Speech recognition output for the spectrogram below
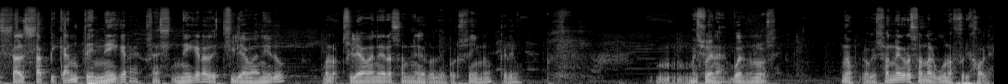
salsa picante negra, o sea, es negra de chile habanero. Bueno, chile habanero son negros de por sí, ¿no? Creo. Me suena, bueno, no lo sé. No, lo que son negros son algunos frijoles.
